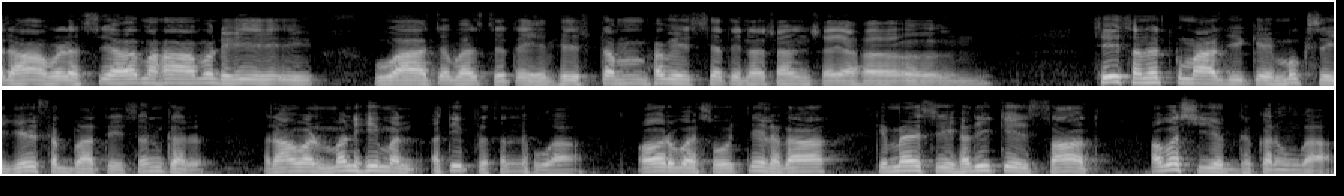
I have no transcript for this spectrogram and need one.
रावण से महामुनि उवाच भीष्टम भविष्य न संशय। श्री सनत कुमार जी के मुख से ये सब बातें सुनकर रावण मन ही मन अति प्रसन्न हुआ और वह सोचने लगा कि मैं श्रीहरि के साथ अवश्य युद्ध करूँगा।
